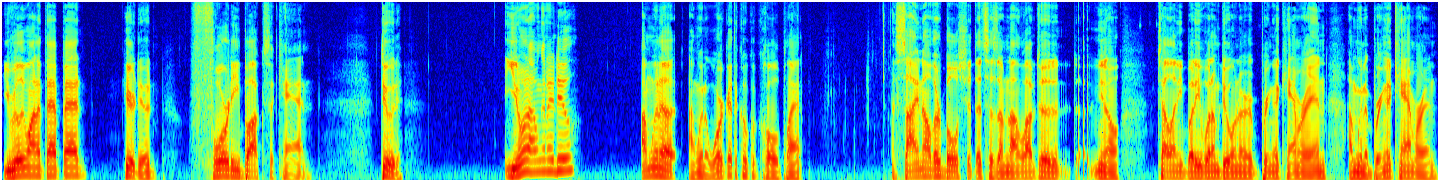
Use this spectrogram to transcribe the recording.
You really want it that bad? Here, dude. 40 bucks a can. Dude, you know what I'm to do? I'm to I'm to work at the Coca-Cola plant. Sign all their bullshit that says I'm not allowed to, you know, tell anybody what I'm doing or bring a camera in. I'm to bring a camera in.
